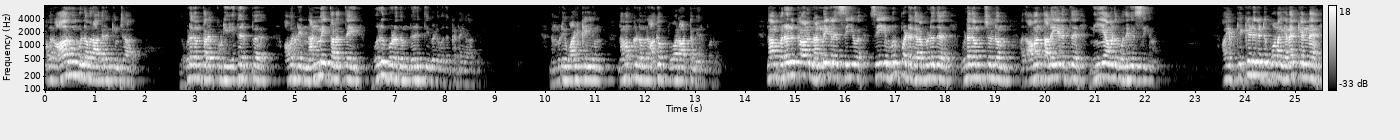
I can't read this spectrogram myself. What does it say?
அவர் ஆர்வம் உள்ளவராக இருக்கின்றார். இந்த உலகம் தரக்கூடிய எதிர்ப்பு அவருடைய நன்மைத்தனத்தை ஒருபொழுதும் நிறுத்தி விடுவது கிடையாது. நம்முடைய வாழ்க்கையிலும் நமக்குள்ள ஒரு அகப் போராட்டம் ஏற்படும். நாம் பிறருக்கான நன்மைகளை செய்ய செய்ய முற்படுகிற பொழுது உலகம் சொல்லும் அது அவன் தலையெடுத்து நீ அவனுக்கு உதவி செய்யணும். அவன் கேடு கெட்டு போனா எனக்கு என்ன?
